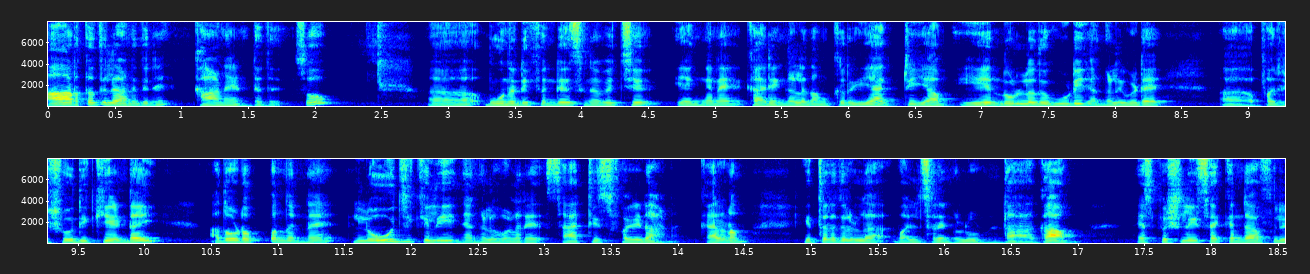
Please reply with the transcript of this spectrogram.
ആ അർത്ഥത്തിലാണ് ഇതിനെ കാണേണ്ടത്. സോ മൂന്ന് ഡിഫൻഡേഴ്സിനെ വെച്ച് എങ്ങനെ കാര്യങ്ങൾ നമുക്ക് റിയാക്ട് ചെയ്യാം എന്നുള്ളത് കൂടി ഞങ്ങളിവിടെ പരിശോധിക്കുകയുണ്ടായി. അതോടൊപ്പം തന്നെ ലോജിക്കലി ഞങ്ങൾ വളരെ സാറ്റിസ്ഫൈഡ് ആണ്. കാരണം ഇത്തരത്തിലുള്ള മത്സരങ്ങൾ ഉണ്ടാകാം. എസ്പെഷ്യലി സെക്കൻഡ് ഹാഫിൽ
